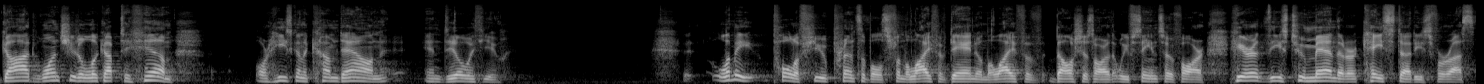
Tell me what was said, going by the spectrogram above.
God wants you to look up to him, or he's going to come down and deal with you. Let me pull a few principles from the life of Daniel and the life of Belshazzar that we've seen so far. Here are these two men that are case studies for us.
